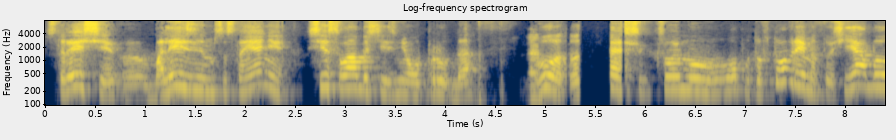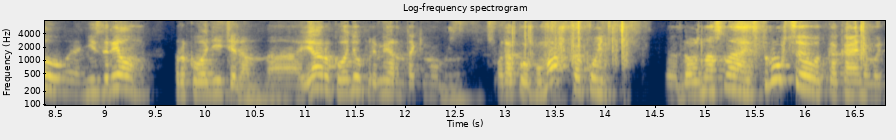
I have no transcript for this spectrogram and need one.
в стрессе, э, в болезненном состоянии, все слабости из него прут, да? да. Вот, вот к своему опыту в то время, то есть я был незрелым руководителем, а я руководил примерно таким образом. Вот такую бумажку какую-нибудь, э, должностная инструкция вот какая-нибудь.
